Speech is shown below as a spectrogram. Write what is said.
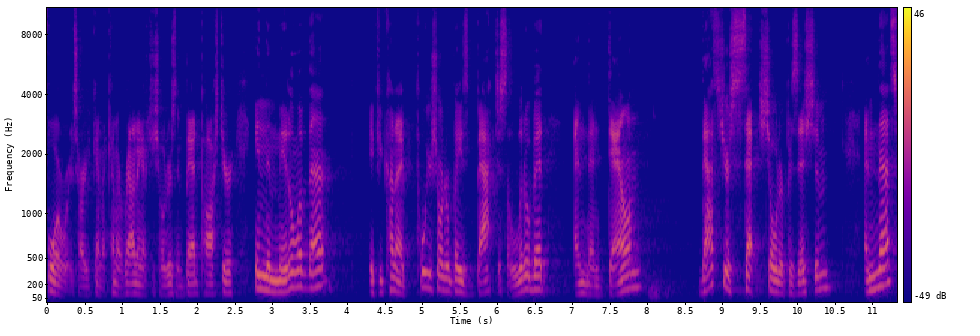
forward as hard as you can, like kind of rounding out your shoulders in bad posture. In the middle of that, if you kind of pull your shoulder blades back just a little bit and then down, that's your set shoulder position. And that's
